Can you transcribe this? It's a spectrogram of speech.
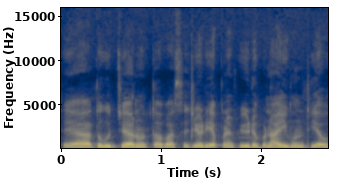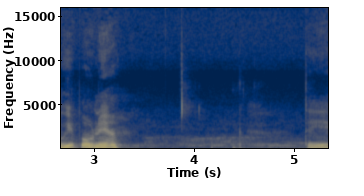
ਤੇ ਆ ਦੂਜਿਆਂ ਨੂੰ ਤਾਂ ਬਸ ਜਿਹੜੀ ਆਪਣੇ ਫੀਡ ਬਣਾਈ ਹੁੰਦੀ ਆ, ਉਹੀ ਪਾਉਣੇ ਆ। ਤੇ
